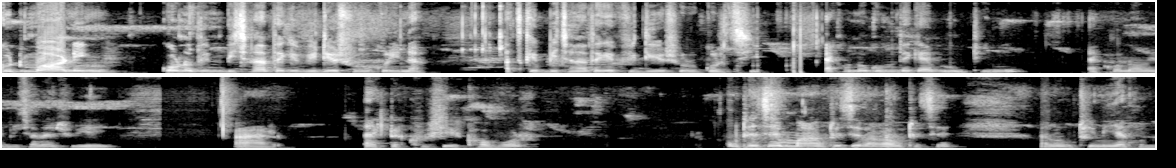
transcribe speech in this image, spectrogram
গুড মর্নিং কোনোদিন বিছানা থেকে ভিডিও শুরু করি না। আজকে বিছানা থেকে ভিডিও শুরু করছি। এখনও ঘুম থেকে আমি উঠিনি। এখনও আমি বিছানায় শুয়েই। আর একটা খুশির খবর। উঠেছে, মা উঠেছে, বাবা উঠেছে। আমি উঠিনি এখন।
